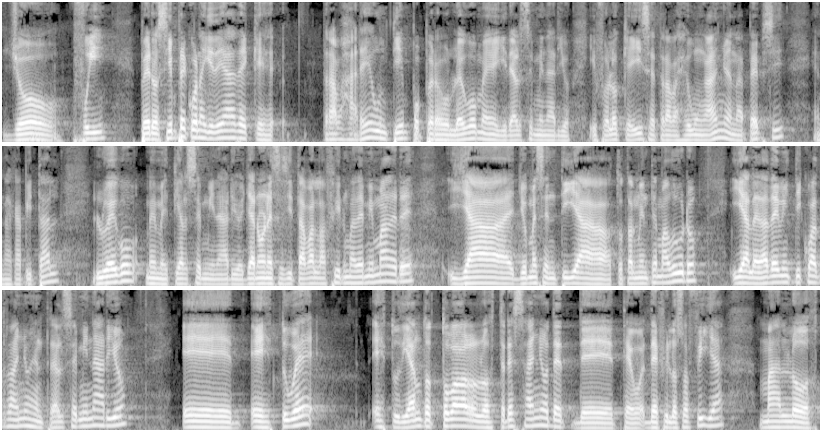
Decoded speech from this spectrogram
yo fui, pero siempre con la idea de que trabajaré un tiempo, pero luego me iré al seminario. Y fue lo que hice. Trabajé un año en la Pepsi, en la capital. Luego me metí al seminario. Ya no necesitaba la firma de mi madre. Ya yo me sentía totalmente maduro. Y a la edad de 24 años entré al seminario. Eh, estuve estudiando todos los tres años de, de filosofía, más los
